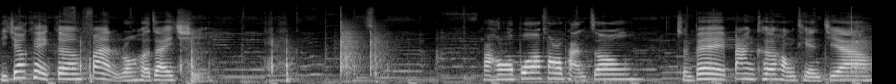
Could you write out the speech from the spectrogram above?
比较可以跟饭融合在一起。把红萝卜放入盘中，准备半颗红甜椒，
